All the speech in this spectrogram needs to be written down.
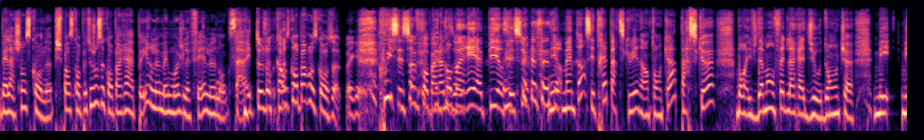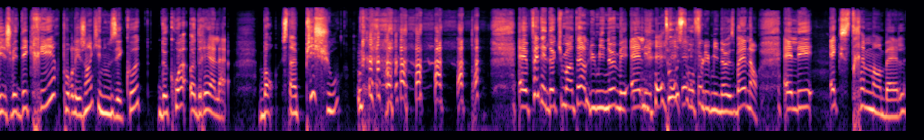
ben la chance qu'on a. Puis je pense qu'on peut toujours se comparer à pire là, même moi je le fais là, donc ça aide toujours quand on se compare on se console. Oui, c'est ça. Vous comparer à comparer à pire, c'est sûr. Mais ça. en même temps, c'est très particulier dans ton cas parce que, bon, évidemment, on fait de la radio, donc, euh, mais, mais je vais décrire pour les gens qui nous écoutent de quoi Audrey a l'air. Bon, c'est un pichou. elle fait des documentaires lumineux, mais elle est tout sauf lumineuse. Ben non, elle est extrêmement belle.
